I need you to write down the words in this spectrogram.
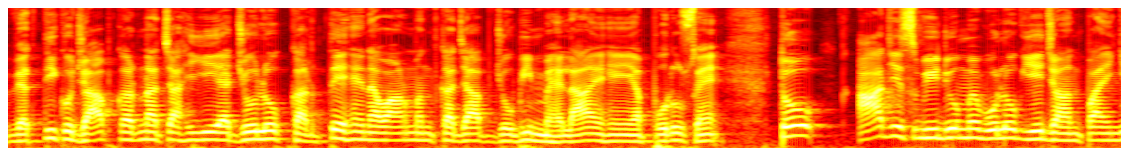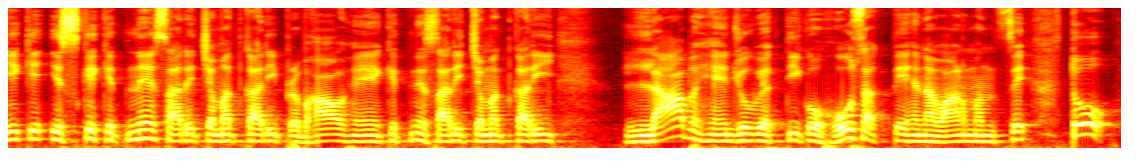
व्यक्ति को जाप करना चाहिए या जो लोग करते हैं नवाण मंत्र का जाप, जो भी महिलाएँ हैं या पुरुष हैं तो आज इस वीडियो में वो लोग ये जान पाएँगे कि इसके कितने सारे चमत्कारी प्रभाव हैं, कितने सारी चमत्कारी लाभ हैं जो व्यक्ति को हो सकते हैं नवाण मंत्र से। तो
